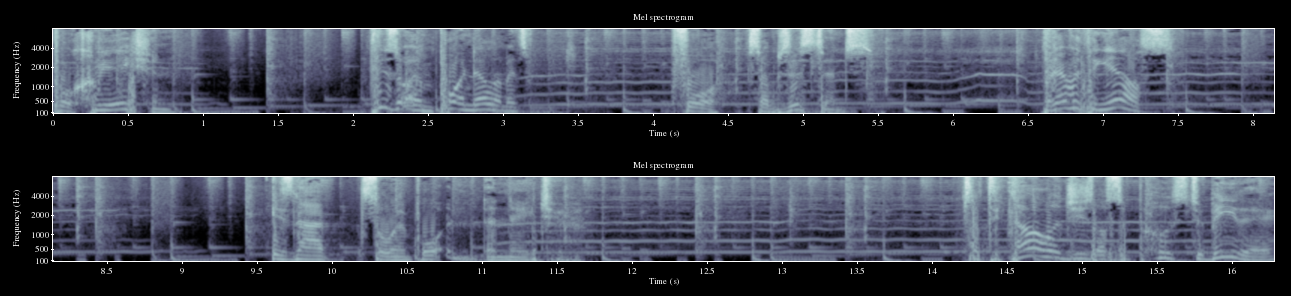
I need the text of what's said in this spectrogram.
procreation. These are important elements for subsistence. But everything else is not so important in nature. So technologies are supposed to be there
